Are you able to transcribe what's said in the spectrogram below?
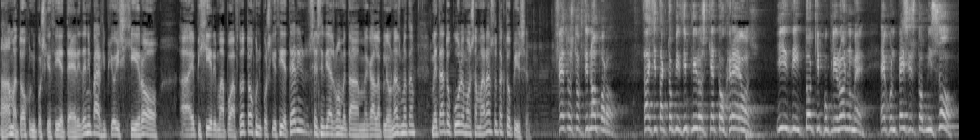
Άμα το έχουν υποσχεθεί οι εταίροι, δεν υπάρχει πιο ισχυρό α, επιχείρημα από αυτό. Το έχουν υποσχεθεί οι εταίροι σε συνδυασμό με τα μεγάλα πλεονάσματα. Μετά το κούρεμα ο Σαμαράς το τακτοποίησε. Φέτος το φθινόπωρο θα έχει τακτοποιηθεί πλήρως και το χρέος. Ήδη οι τόκοι που πληρώνουμε έχουν πέσει στο μισό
